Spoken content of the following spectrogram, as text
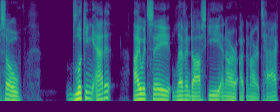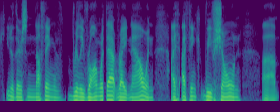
so looking at it, I would say Lewandowski and our and our attack. You know, there's nothing really wrong with that right now, and I I think we've shown. Um,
